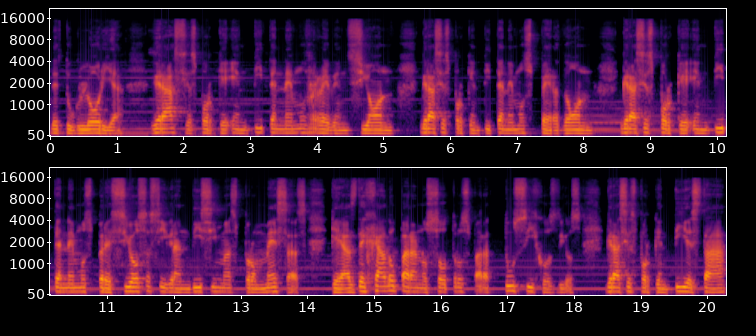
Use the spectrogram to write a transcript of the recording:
de tu gloria. Gracias porque en ti tenemos redención. Gracias porque en ti tenemos perdón. Gracias porque en ti tenemos preciosas y grandísimas promesas que has dejado para nosotros, para tus hijos, Dios. Gracias porque en ti está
